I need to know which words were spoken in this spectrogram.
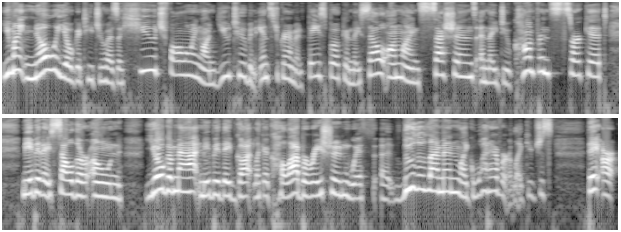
You might know a yoga teacher who has a huge following on YouTube and Instagram and Facebook, and they sell online sessions and they do conference circuit. Maybe they sell their own yoga mat. Maybe they've got like a collaboration with uh, Lululemon, like whatever. Like you're just, they are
